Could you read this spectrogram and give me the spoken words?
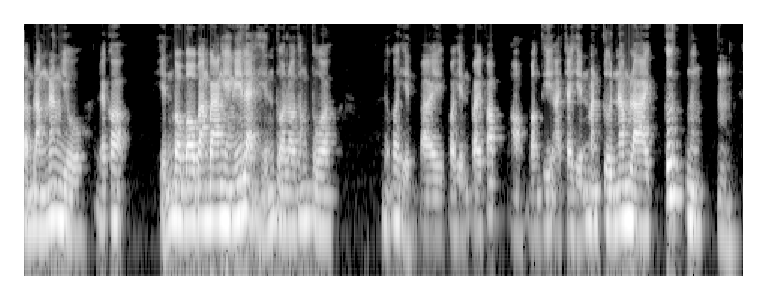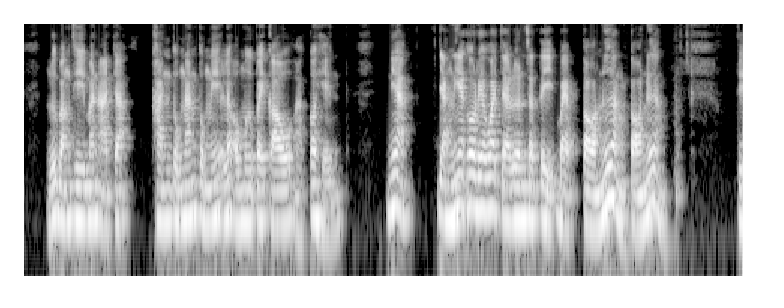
กำลังนั่งอยู่ แล้วก็เห็นเบาๆบางๆอย่างนี้แหละ เห็นตัวเราทั้งตัว แล้วก็เห็นไป พอเห็นไปปั๊บอ๋อบางทีอาจจะเห็นมันเกินน้ำลายกึกหนึ่งหรือบางทีมันอาจจะ คันตรงนั้นตรงนี้แล้วเอามือไปเกาอะก็เห็น เนี่ยอย่างเนี้ยเขาเรียกว่าเจริญสติแบบต่อเนื่องต่อเนื่อง ที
